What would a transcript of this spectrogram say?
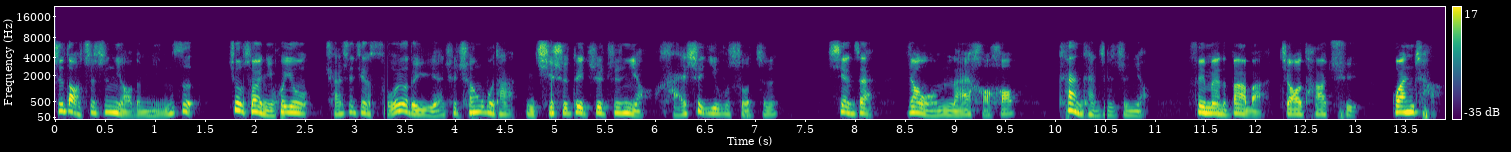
知道这只鸟的名字，就算你会用全世界所有的语言去称呼它，你其实对这只鸟还是一无所知。现在让我们来好好。”看看这只鸟，费曼的爸爸教他去观察，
